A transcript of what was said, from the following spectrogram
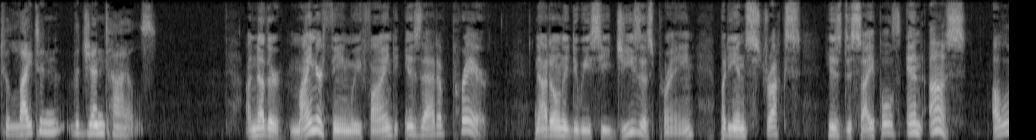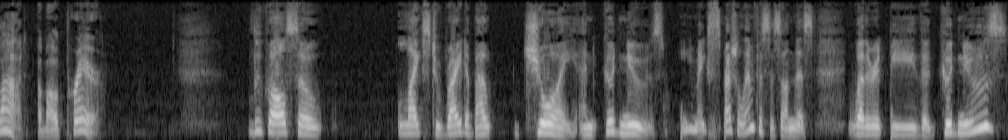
to lighten the Gentiles. Another minor theme we find is that of prayer. Not only do we see Jesus praying, but he instructs his disciples and us a lot about prayer. Luke also likes to write about joy and good news. He makes special emphasis on this, whether it be the good news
